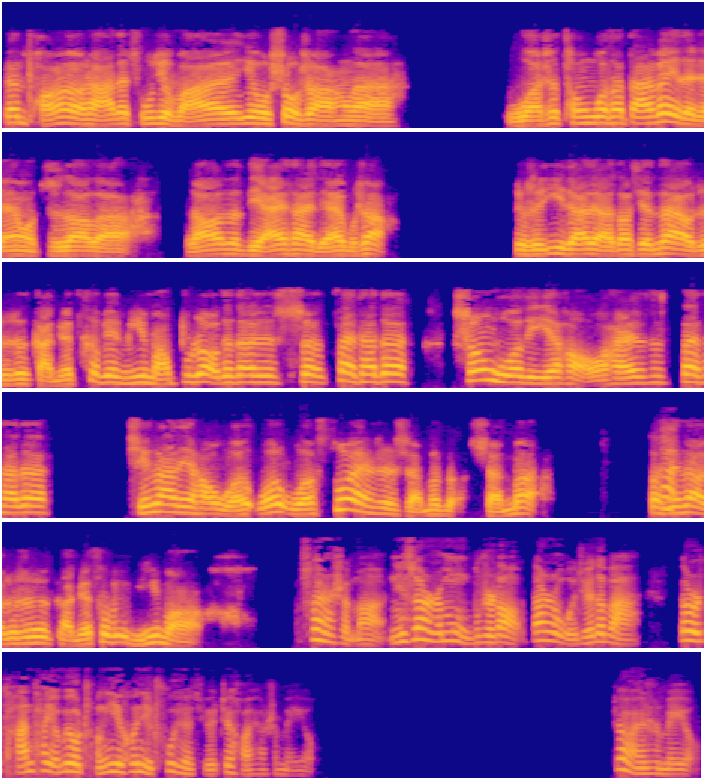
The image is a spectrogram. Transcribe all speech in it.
跟朋友啥的出去玩又受伤了，我是通过他单位的人我知道了，然后呢联系他也联系不上，就是一点点到现在，我就是感觉特别迷茫，不知道在他生在他的生活里也好，还是在他的情感里也好，我我我算是什么的什么？到现在我就是感觉特别迷茫。算是什么？你算是什么？我不知道。但是我觉得吧，要是谈他有没有诚意和你处下去，这好像是没有，这好像是没有。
